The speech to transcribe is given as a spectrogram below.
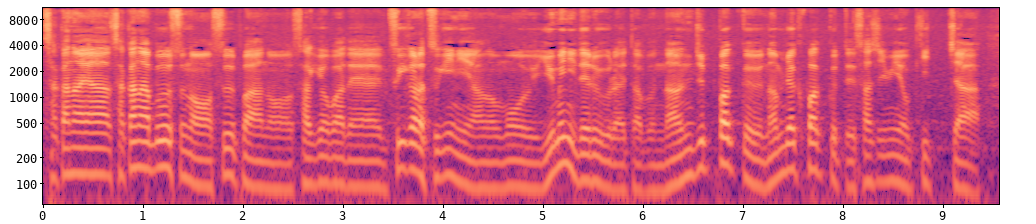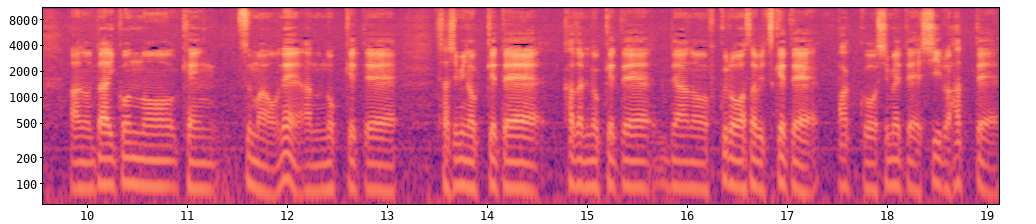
魚や魚ブースのスーパーの作業場で次から次にあのもう夢に出るぐらい多分何十パック何百パックって刺身を切っちゃあの大根の剣妻をねあの乗っけて刺身乗っけて飾り乗っけてであの袋わさびつけてパックを閉めてシール貼って、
